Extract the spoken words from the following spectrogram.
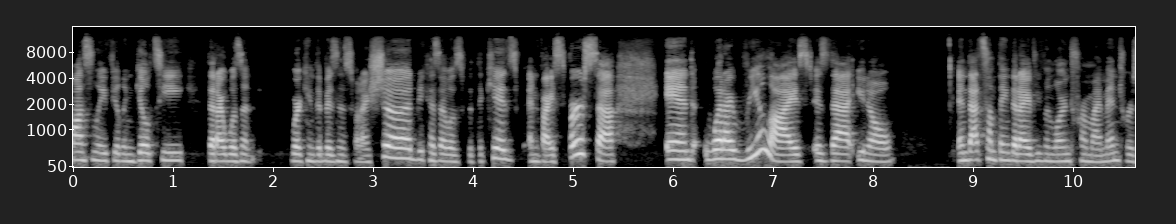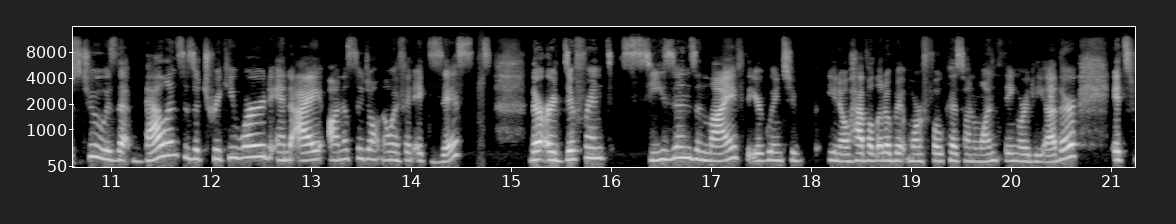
constantly feeling guilty that i wasn't working the business when i should because i was with the kids and vice versa. And what i realized is that you know and that's something that I've even learned from my mentors too is that balance is a tricky word and I honestly don't know if it exists. There are different seasons in life that you're going to you know have a little bit more focus on one thing or the other it's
